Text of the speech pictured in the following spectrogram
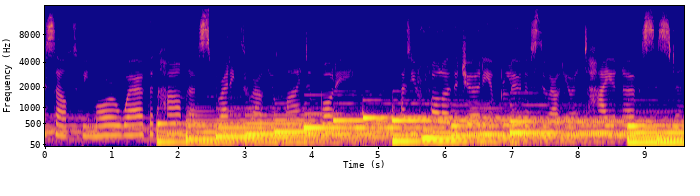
yourself to be more aware of the calmness spreading throughout your mind and body as you follow the journey of blueness throughout your entire nervous system.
